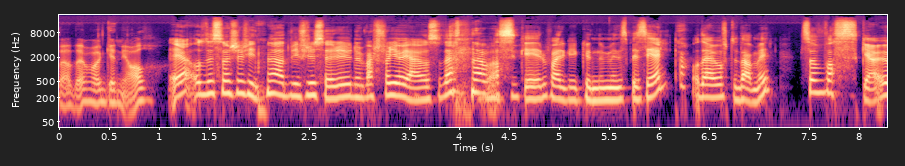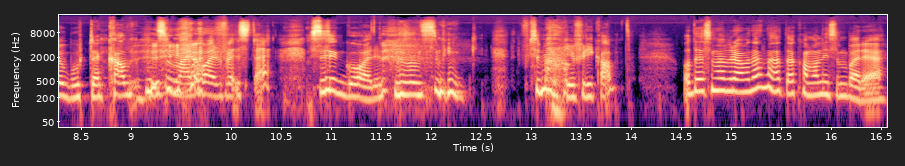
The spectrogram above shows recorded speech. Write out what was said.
Det, det var genial. Ja, og det som er så fint med det, at vi frisører, i hvert fall gjør jeg også det, når jeg vasker fargekundene mine spesielt, da, og det er jo ofte damer, så vasker jeg jo bort den kanten som er i hårfestet. Så det går ut med sånn smink, sminkefri kant. Og det som er bra med den, er at da kan man liksom bare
